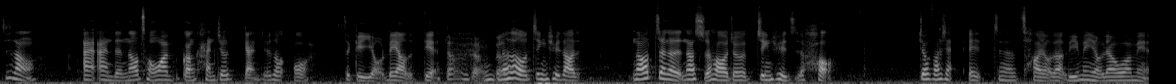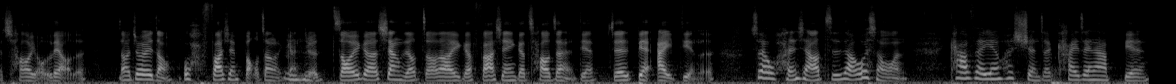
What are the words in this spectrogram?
就是那种暗暗的，然后从外观看就感觉说，哇，这个有料的店。然后我进去到，然后真的那时候就进去之后，就发现，哎、欸，真的超有料，里面有料，外面也超有料的。然后就有一种哇，发现宝藏的感觉。嗯、走一个巷子，又走到一个发现一个超赞的店，直接变爱店了。所以我很想要知道，为什么咖啡烟会选择开在那边？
